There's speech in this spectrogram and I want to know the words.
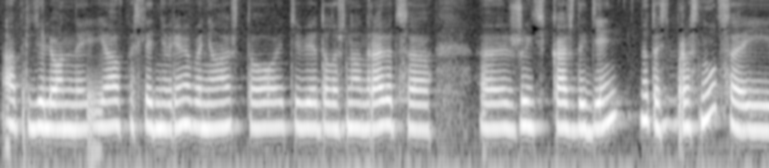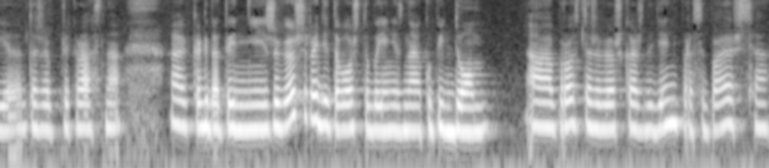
определенной. Я в последнее время поняла, что тебе должно нравиться э, жить каждый день, ну то есть проснуться и это же прекрасно, э, когда ты не живешь ради того, чтобы, я не знаю, купить дом, а просто живешь каждый день, просыпаешься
